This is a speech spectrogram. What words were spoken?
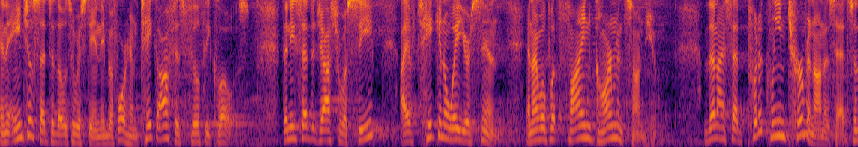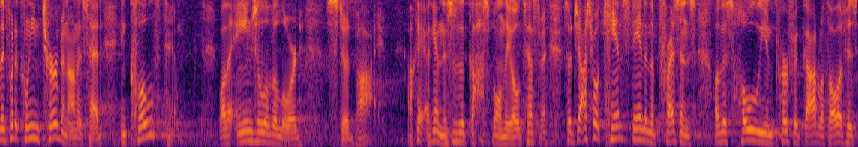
And the angel said to those who were standing before him, Take off his filthy clothes. Then he said to Joshua, See, I have taken away your sin, and I will put fine garments on you. Then I said, Put a clean turban on his head. So they put a clean turban on his head and clothed him, while the angel of the Lord stood by. Okay, again, this is the gospel in the Old Testament. So Joshua can't stand in the presence of this holy and perfect God with all of his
